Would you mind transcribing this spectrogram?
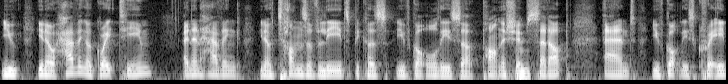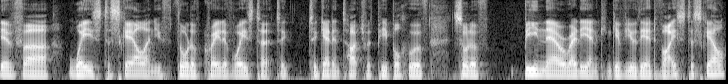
You you know having a great team and then having you know tons of leads because you've got all these uh, partnerships mm. set up and you've got these creative uh, ways to scale and you've thought of creative ways to, to to get in touch with people who have sort of been there already and can give you the advice to scale.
